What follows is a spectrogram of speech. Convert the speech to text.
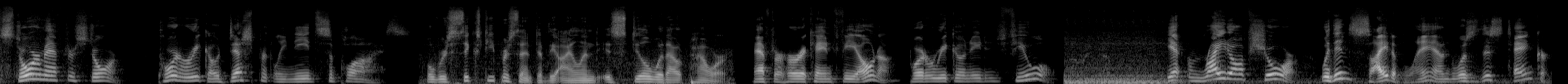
Storm after storm. Puerto Rico desperately needs supplies. Over 60% of the island is still without power. After Hurricane Fiona, Puerto Rico needed fuel. Yet, right offshore, within sight of land, was this tanker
